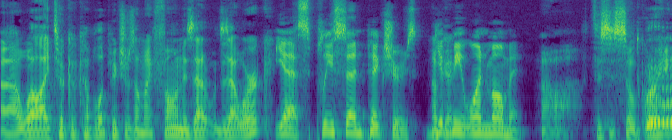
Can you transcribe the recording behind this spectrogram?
uh, well, I took a couple of pictures on my phone. Is that does that work? Yes, please send pictures. Give me one moment. Oh, this is so great.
